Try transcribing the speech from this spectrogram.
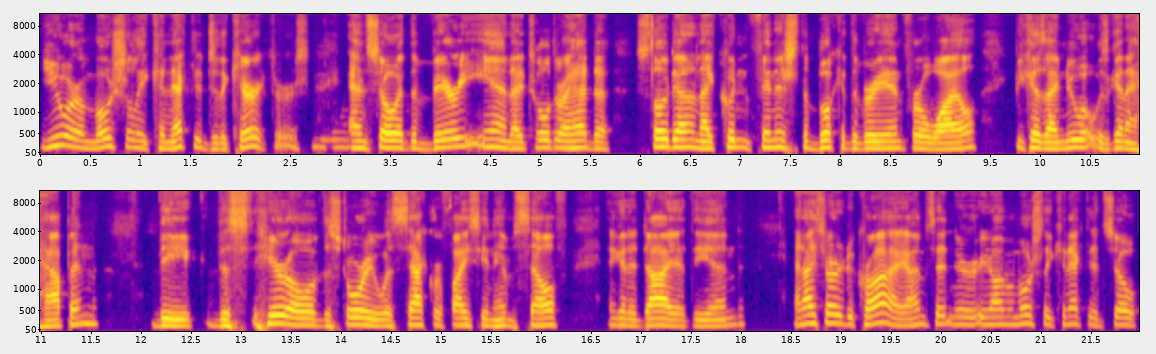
you are emotionally connected to the characters, mm-hmm. and so at the very end, I told her I had to slow down and I couldn't finish the book at the very end for a while because I knew what was going to happen. The this hero of the story was sacrificing himself and going to die at the end. And i started to cry. I'm sitting there you know i'm emotionally connected. So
